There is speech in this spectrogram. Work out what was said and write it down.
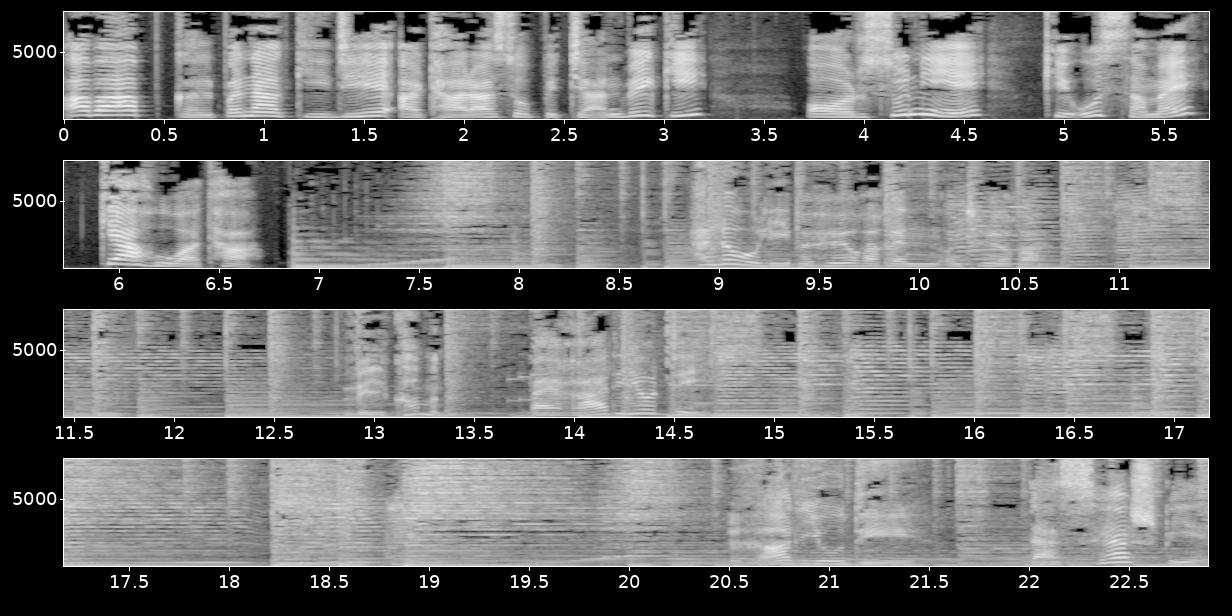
अब आप कल्पना कीजिए अठारह की और सुनिए कि उस समय क्या हुआ था Hallo, liebe Hörerinnen und Hörer, Willkommen. bei Radio D. Radio D. Das Hörspiel.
